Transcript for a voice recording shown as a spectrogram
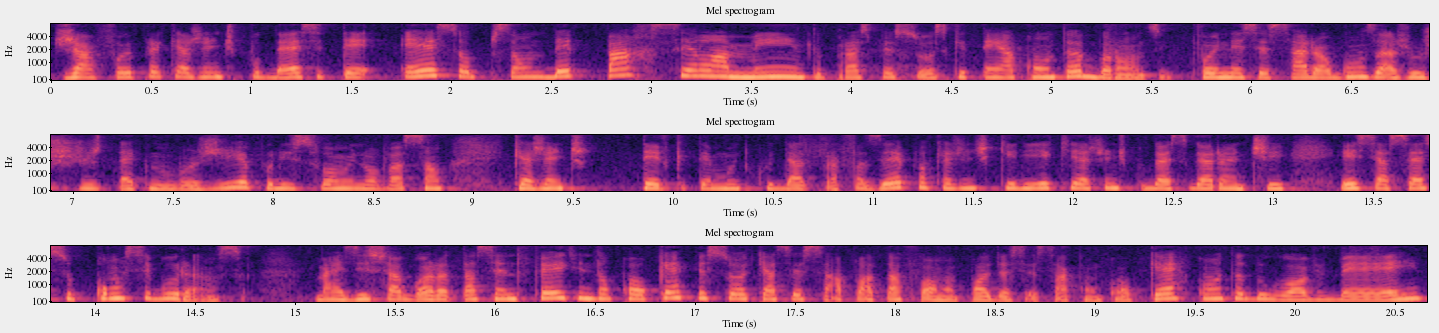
já foi para que a gente pudesse ter essa opção de parcelamento para as pessoas que têm a conta bronze. Foi necessário alguns ajustes de tecnologia, por isso foi uma inovação que a gente teve que ter muito cuidado para fazer, porque a gente queria que a gente pudesse garantir esse acesso com segurança. Mas isso agora está sendo feito, então qualquer pessoa que acessar a plataforma pode acessar com qualquer conta do GovBR,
